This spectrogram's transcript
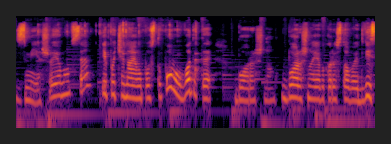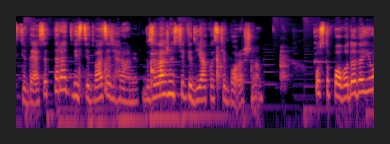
Змішуємо все і починаємо поступово вводити борошно. Борошно я використовую 210-220 грамів, в залежності від якості борошна. Поступово додаю,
